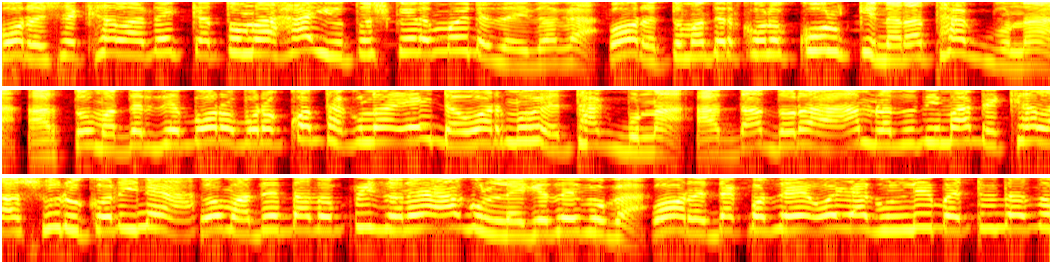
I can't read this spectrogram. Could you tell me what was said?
পরে সে খেলা দেখে তোমরা হাই উতস করে মরে যাইবা গা। পরে তোমাদের কোনো কুল কিনারা থাকব না। আর তোমাদের যে বড় বড় কথাগুলো এই ডাওয়ার মুহে থাকব না। আর দাদুরা, আমরা যদি মাঠে খেলা শুরু করি না, তোমাদের দাদু পিছনে আগুন লেগে যাইবো গা। পরে দেখব যে ওই আগুন লিবাইতে দাদু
